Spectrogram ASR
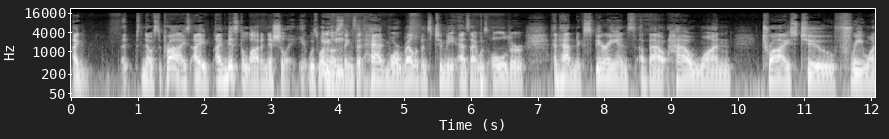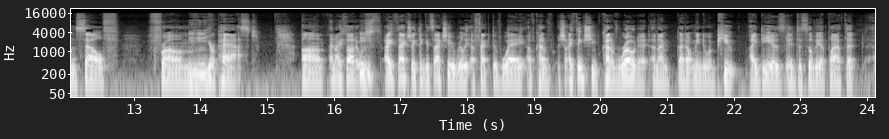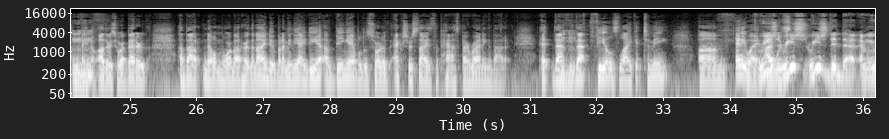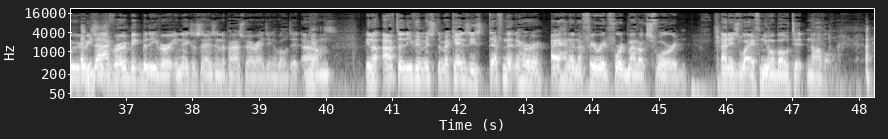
I, Uh, no surprise, I, I missed a lot initially. It was one of those mm-hmm. things that had more relevance to me as I was older and had an experience about how one tries to free oneself from mm-hmm. your past. Um, and I thought it was. I actually think it's actually a really effective way of kind of. I think she kind of wrote it, and I'm. I don't mean to impute ideas into Sylvia Plath that you know others who are better about know more about her than I do. But I mean the idea of being able to sort of exercise the past by writing about it. it that that feels like it to me. Um, anyway, Rhys, was, Rhys, Rhys did that. I mean, Rhys is a very big believer in exercising the past by writing about it. Um, Yes. You know, after leaving Mr. Mackenzie's, definitely her I had an affair with Ford Madox Ford and his wife knew about it novel.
